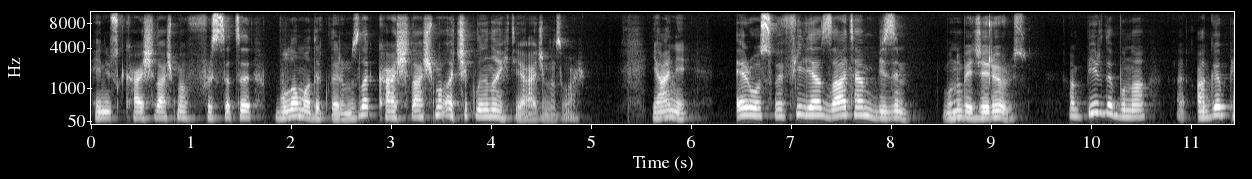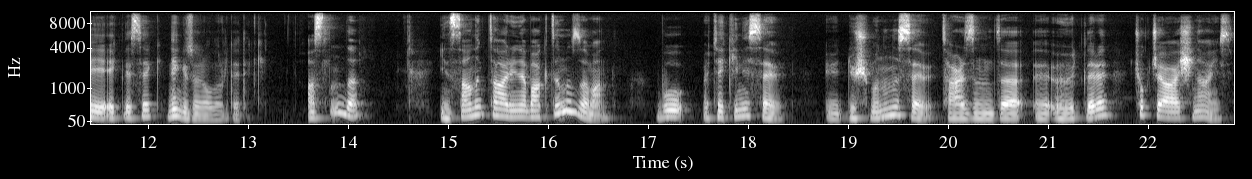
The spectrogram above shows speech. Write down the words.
Henüz karşılaşma fırsatı bulamadıklarımızla karşılaşma açıklığına ihtiyacımız var. Yani Eros ve Filya zaten bizim. Bunu beceriyoruz. Ama bir de buna agape'yi eklesek ne güzel olur dedik. Aslında insanlık tarihine baktığımız zaman bu ötekini sev, e, düşmanını sev tarzında e, öğütlere çokça aşinayız.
